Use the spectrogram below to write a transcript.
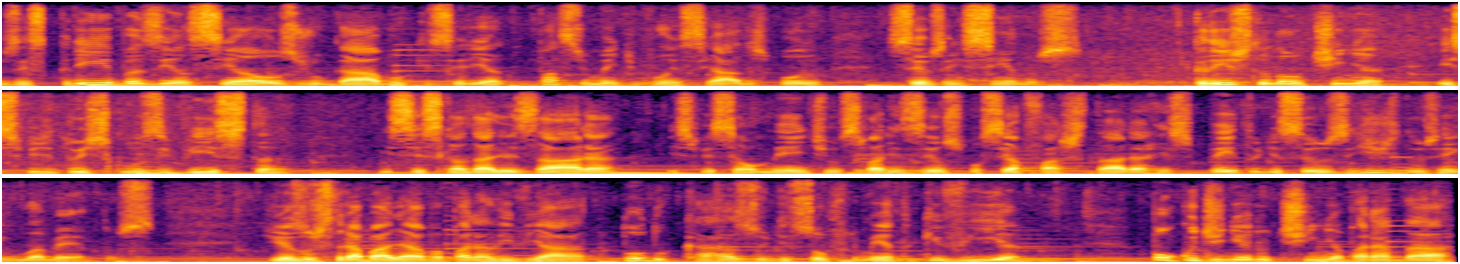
os escribas e anciãos julgavam que seriam facilmente influenciados por seus ensinos. Cristo não tinha espírito exclusivista e se escandalizara, especialmente os fariseus, por se afastar a respeito de seus rígidos regulamentos. Jesus trabalhava para aliviar todo caso de sofrimento que via. Pouco dinheiro tinha para dar,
